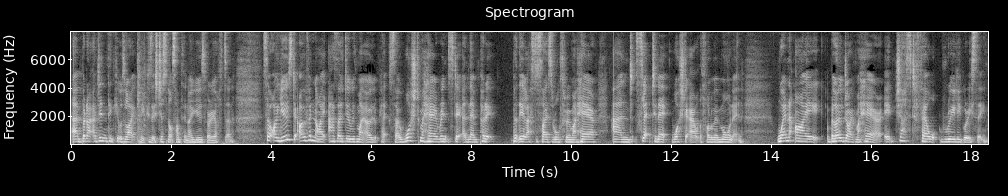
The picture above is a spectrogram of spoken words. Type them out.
Um, but I, I didn't think it was likely because it's just not something I use very often. So I used it overnight as I do with my Olaplex. So washed my hair, rinsed it, and then put it put the elasticizer all through my hair and slept in it, washed it out the following morning when I blow dried my hair, it just felt really greasy.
